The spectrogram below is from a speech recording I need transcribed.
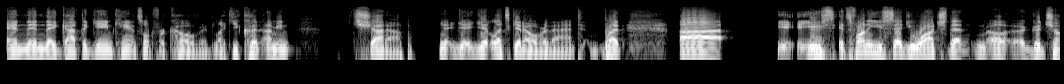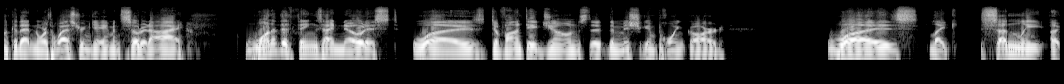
and then they got the game canceled for COVID. Like you couldn't. I mean, shut up. Get, get, let's get over that. But uh, you, it's funny you said you watched that uh, a good chunk of that Northwestern game, and so did I one of the things I noticed was DeVante' Jones, the, the Michigan point guard, was like suddenly uh,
